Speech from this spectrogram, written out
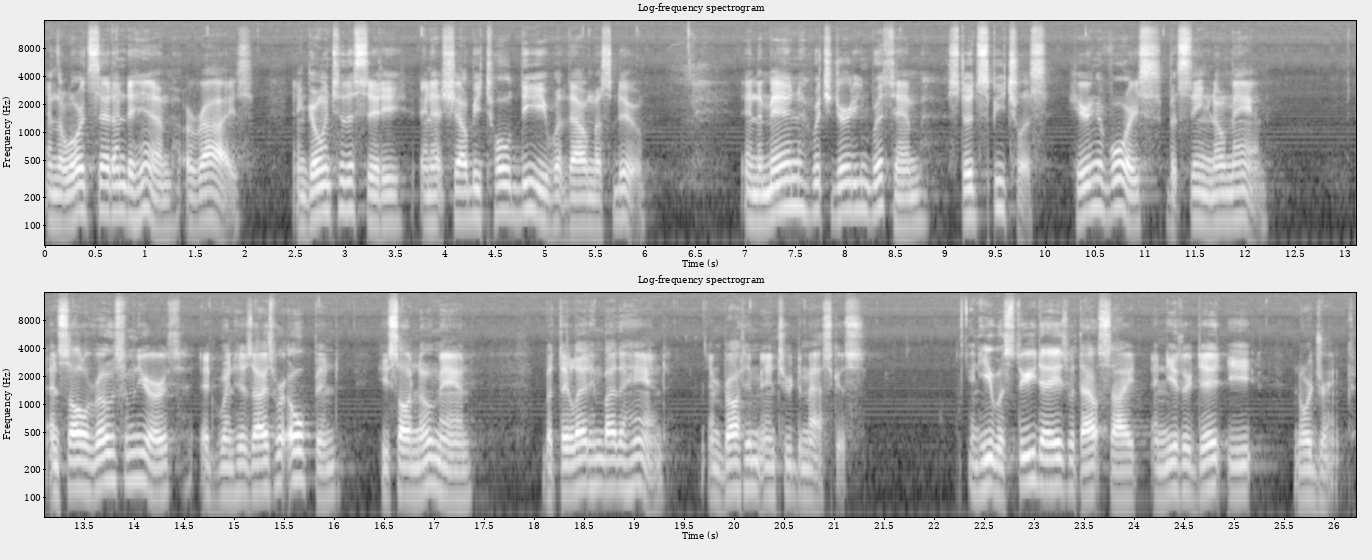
And the Lord said unto him, Arise, and go into the city, and it shall be told thee what thou must do. And the men which journeyed with him stood speechless hearing a voice, but seeing no man. And Saul arose from the earth, and when his eyes were opened, he saw no man, but they led him by the hand, and brought him into Damascus. And he was three days without sight, and neither did eat nor drink.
